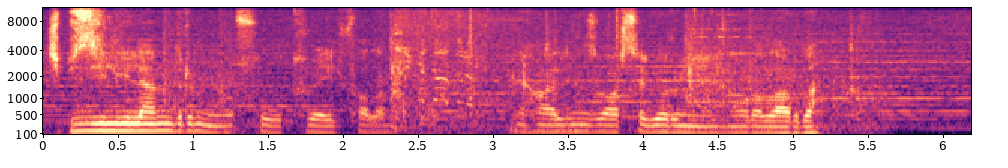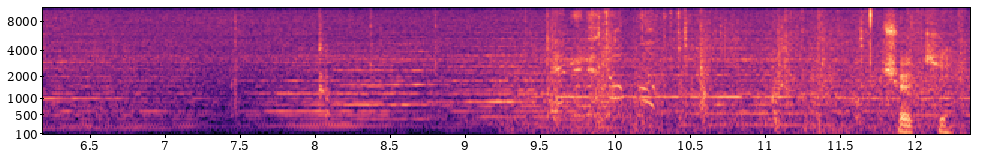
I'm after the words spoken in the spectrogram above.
Hiç bizi ilgilendirmiyor Soğut Rail falan. Ne haliniz varsa görün yani oralarda. Çok iyi.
